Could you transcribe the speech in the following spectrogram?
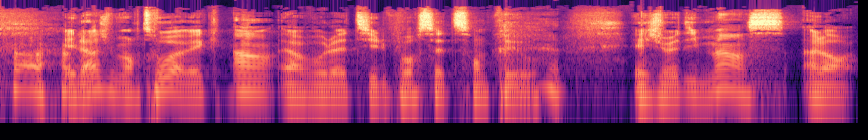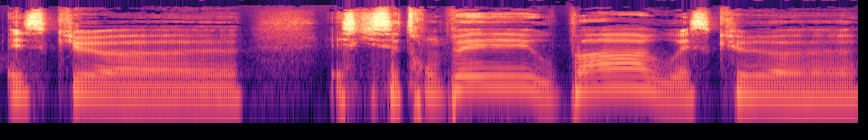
Et là je me retrouve avec un air volatile pour 700 PO et je me dis mince alors est-ce que euh, est-ce qu'il s'est trompé ou pas? Ou est-ce que euh,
